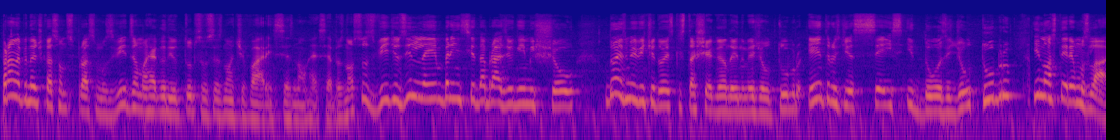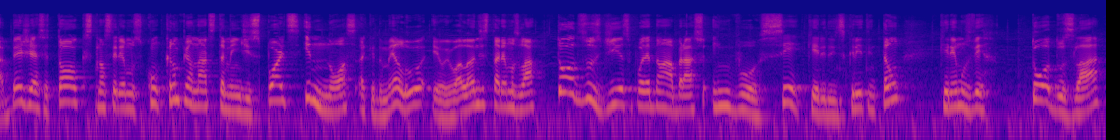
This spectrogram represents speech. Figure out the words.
pra não perder notificação dos próximos vídeos. É uma regra do YouTube, se vocês não ativarem, vocês não recebem os nossos vídeos. E lembrem-se da Brasil Game Show 2022 que está chegando aí no mês de outubro, entre os dias 6 e 12 de outubro. E nós teremos lá BGS Talks, nós teremos campeonatos também de esportes e nós aqui do Meia Lua, eu e o Alan, estaremos lá todos os dias para poder dar um abraço em você, querido inscrito. Então, queremos ver todos lá.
